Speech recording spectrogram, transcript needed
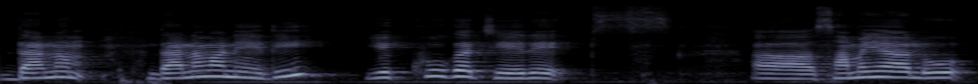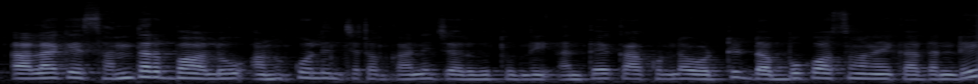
ధనం ధనం అనేది ఎక్కువగా చేరే సమయాలు అలాగే సందర్భాలు అనుకూలించడం కానీ జరుగుతుంది. అంతేకాకుండా ఒట్టి డబ్బు కోసమనే కదండి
